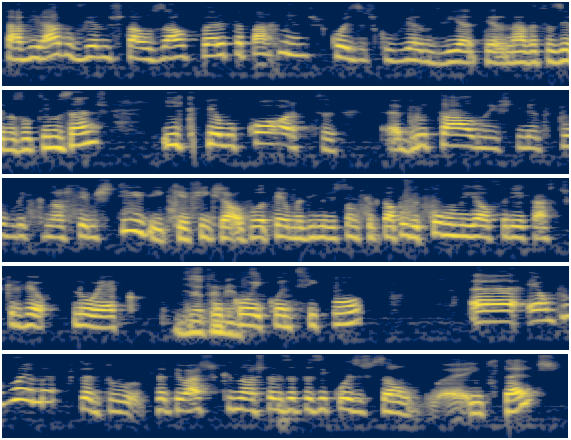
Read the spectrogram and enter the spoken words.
está virado, o governo está a usá-lo para tapar remendos, coisas que o governo devia ter andado a fazer nos últimos anos e que pelo corte uh, brutal no investimento público que nós temos tido e que enfim que já levou até uma diminuição de capital público, como o Miguel Faria Castro escreveu no ECO, Exatamente. explicou e quantificou, uh, é um problema. Portanto, portanto, eu acho que nós estamos a fazer coisas que são uh, importantes,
